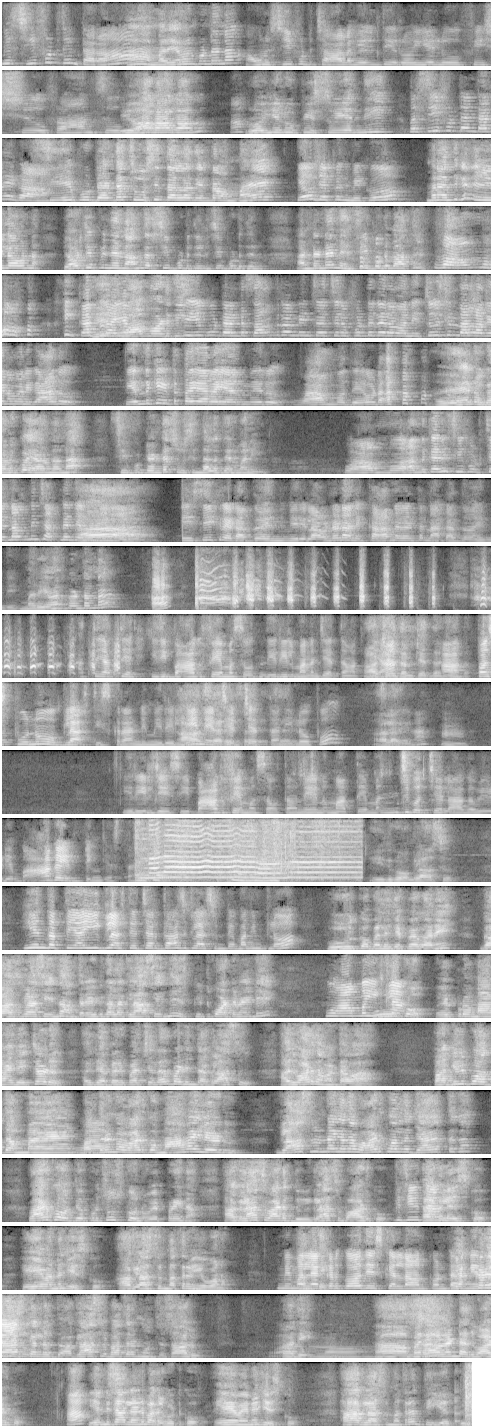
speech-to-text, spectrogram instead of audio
మీరు సీ ఫుడ్ తింటారా? మరి ఏమనుకుంటున్నా? అవును సీ ఫుడ్ చాలా హెల్తీ రొయ్యలు ఫిష్ ఫ్రాన్స్. రొయ్యలు పిస్సు ఏంది? మరి సీ ఫుడ్ అంటే అదేగా? సీ ఫుడ్ అంటే చూసిద్దల్లా తింటాం అమ్మాయి. ఎవరు చెప్పింది మీకు? మరి అందుకే నేను ఇలా ఉన్నా. ఎవరు చెప్పింది? నేను అందరు సీ ఫుడ్ తిను సీ ఫుడ్ తిను. అంటే నేను సీ ఫుడ్ మాత్రం ఇంకా? సీ ఫుడ్ అంటే సముద్రం నుంచి వచ్చిన ఫుడ్ తినమని చూసిందల్లా తినమని కాదు? ఎందుకు ఇట్ట తయారయ్యారు మీరు? వామ్మో దేవుడా. ఏ నువ్వు కనుక్కో ఎవరన్నా సీ ఫుడ్ అంటే చూసిందల్లా తినమని. వామ్మో అందుకని సీ ఫుడ్ చిన్నప్పటి నుంచి అట్నే ఆ, తింటున్నారా? ఈ సీక్రెట్ అర్థమైంది మీరు ఇలా ఉండడానికి కారణం ఏంటో నాకు అర్థమైంది. మరి ఏమనుకుంటున్నా? అత్తయ్య అత్తయ్య ఇది బాగా ఫేమస్ అవుతుంది. ఈ రీల్ మనం చేద్దాం అత్తయ్య. పసుపును గ్లాస్ తీసుకురండి మీరు వెళ్ళి నేను సెట్ చేస్తాను ఈ. లోపు. సరేనా. ఈ రీల్ చేసి బాగా ఫేమస్ అవుతాం నేను మా అత్తయ్య మంచిగా వచ్చేలాగా వీడియో బాగా ఎడిటింగ్ చేస్తాను. ఇదిగో గ్లాసు. ఏందత్తయ్య? ఈ గ్లాస్ తెచ్చారు. గాజు గ్లాస్ ఉంటే మన ఇంట్లో. ఊరికో భలే చెప్పావు కానీ గాజు గ్లాస్ ఏంది అంత రేటు గల గ్లాస్ ఏంది? కిట్టుకోవటం ఏంటి? అమ్మ ఊరుకో. ఎప్పుడో మామయ్య తెచ్చాడు. అది డెబ్బై రూపాయలు చిల్లర పడింది ఆ గ్లాసు. అది వాడదామంటావా? పగిలిపోద్ది అమ్మాయి. భద్రంగా వాడుకో. మామయ్య లేడు. గ్లాసులు ఉన్నాయి కదా వాడుకోవాలి కదా జాగ్రత్తగా. వాడుకోవద్దు ఎప్పుడు చూసుకో నువ్వు ఎప్పుడైనా. ఆ గ్లాస్ వాడద్దు ఈ గ్లాస్ వాడుకో. తగలేసుకో. ఏమన్నా చేసుకో. ఆ గ్లాసులు మాత్రం ఇవ్వను. మిమ్మల్ని ఎక్కడికో తీసుకెళ్దాం అనుకుంటా. ఎక్కడ. తీసుకెళ్ళొద్దు. ఆ గ్లాసులు భద్రంగా ఉంచు చాలు. అది. మరి కావాలంటే అది వాడుకో? ఎన్నిసార్లు అయినా పగలగొట్టుకో. ఏమైనా చేసుకో. ఆ గ్లాసులు మాత్రం తీయొద్దు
